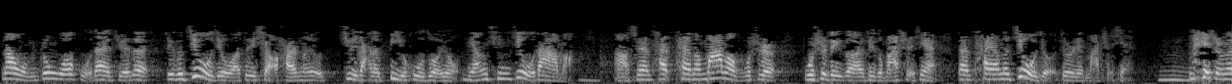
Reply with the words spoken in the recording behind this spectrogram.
那我们中国古代觉得这个舅舅啊，对小孩能有巨大的庇护作用，娘亲舅大嘛。啊，虽然太太阳的妈妈不是不是这个这个马齿苋，但太阳的舅舅就是这马齿苋。嗯 为什么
